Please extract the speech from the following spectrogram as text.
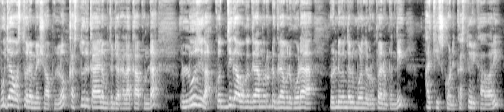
పూజా వస్తువులు అమ్మే షాపుల్లో కస్తూరి కాయలు అమ్ముతుంటారు. అలా కాకుండా లూజుగా కొద్దిగా ఒక గ్రాము రెండు గ్రాములు కూడా రెండు వందలు మూడు వందల రూపాయలు ఉంటుంది. అది తీసుకోండి. కస్తూరి కావాలి.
